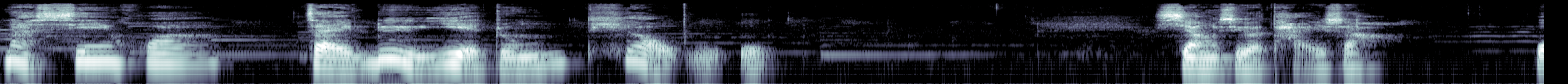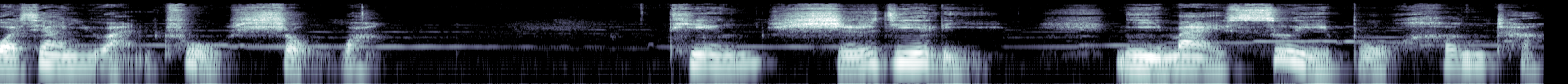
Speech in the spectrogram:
那鲜花在绿叶中跳舞。香雪台上，我向远处守望，听石阶里你迈碎步哼唱。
